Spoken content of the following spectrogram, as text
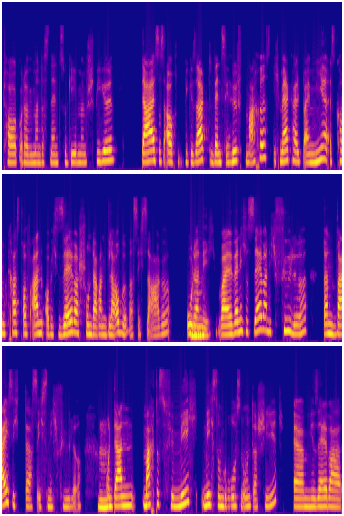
Talk oder wie man das nennt, zu geben im Spiegel. Da ist es auch, wie gesagt, wenn es dir hilft, mach es. Ich merke halt bei mir, es kommt krass drauf an, ob ich selber schon daran glaube, was ich sage oder Mhm. nicht. Weil wenn ich es selber nicht fühle, dann weiß ich, dass ich es nicht fühle. Hm. Und dann macht es für mich nicht so einen großen Unterschied, äh, mir selber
